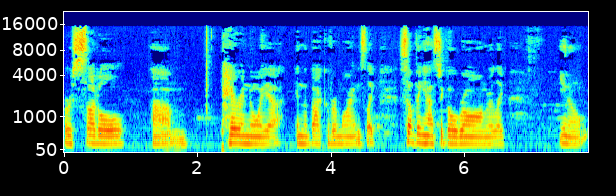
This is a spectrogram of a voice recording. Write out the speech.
or subtle, um, paranoia in the back of our minds. Like something has to go wrong or like, you know,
